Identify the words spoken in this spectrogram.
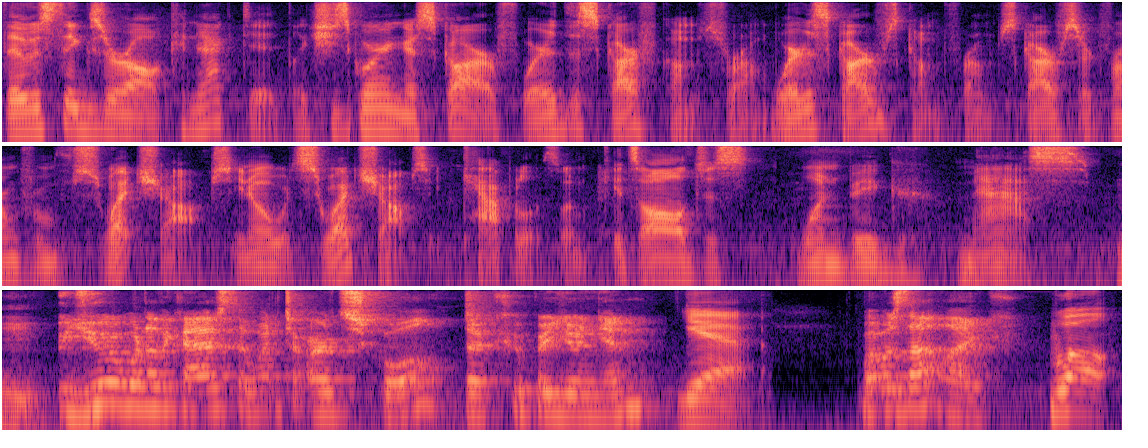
those things are all connected. Like she's wearing a scarf. Where did the scarf comes from? Where do scarves come from? Scarves are from from sweatshops. You know, with sweatshops, and capitalism. It's all just one big mass. You were one of the guys that went to art school, the Cooper Union. Yeah. What was that like? Well,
